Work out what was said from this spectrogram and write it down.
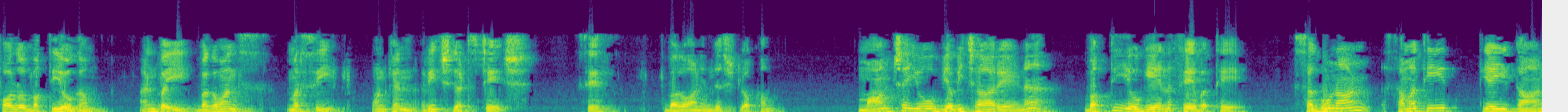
follow Bhakti Yogam and by Bhagavan's mercy, one can reach that stage, says Bhagavan in this shlokam. Manchayo vyabicharena bhakti yogena sevate sagunan samatityaitan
